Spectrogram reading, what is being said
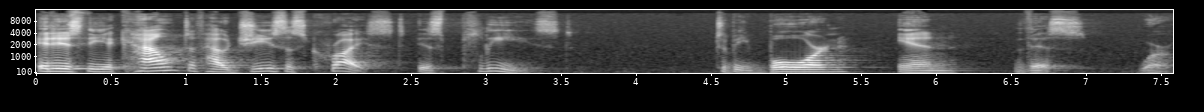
it is the account of how Jesus Christ is pleased to be born in this world.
